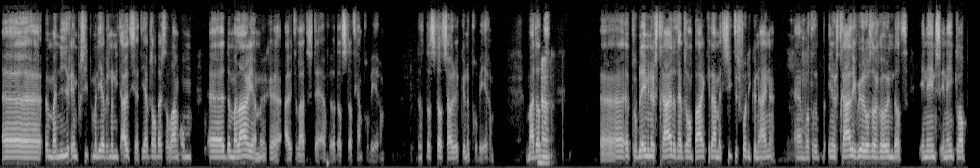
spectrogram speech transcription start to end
uh, een manier in principe, maar die hebben ze nog niet uitgezet. Die hebben ze al best wel lang om de malaria-muggen uit te laten sterven. Dat ze dat gaan proberen. Dat, dat ze dat zouden kunnen proberen. Maar dat, ja. uh, het probleem in Australië, dat hebben ze al een paar keer gedaan met ziektes voor die konijnen. En wat er in Australië gebeurde, was dan gewoon dat ineens in één klap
